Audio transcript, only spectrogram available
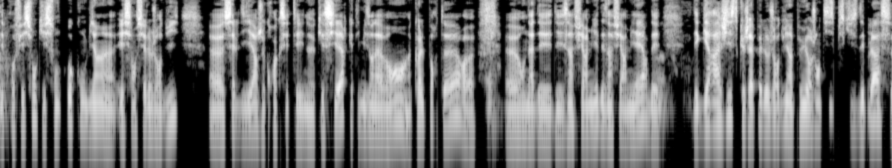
des professions qui sont ô combien essentielles aujourd'hui. Euh, celle d'hier, je crois que c'était une caissière qui était mise en avant, un colporteur. Euh, euh on a des, des, infirmiers, des infirmières, des, des garagistes que j'appelle aujourd'hui un peu urgentistes puisqu'ils se déplacent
